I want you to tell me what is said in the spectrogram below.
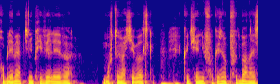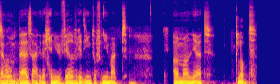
problemen hebt in je privéleven, mocht doen wat je wilt, kunt je nu focussen op voetbal. Dan is dat gewoon bijzaken dat je nu veel verdient of niet, maakt allemaal niet uit. Klopt.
